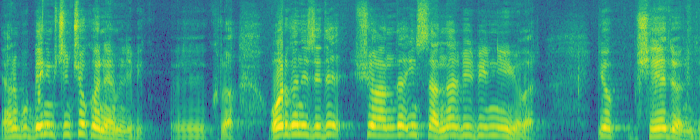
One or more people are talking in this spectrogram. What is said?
Yani bu benim için çok önemli bir e, kural. Organizede şu anda insanlar birbirini yiyorlar. Yok şeye döndü.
